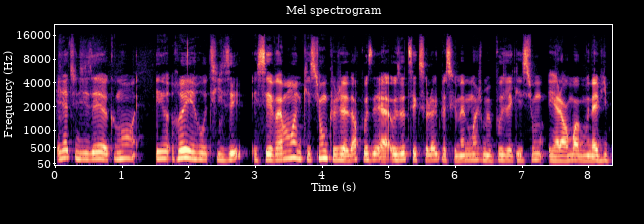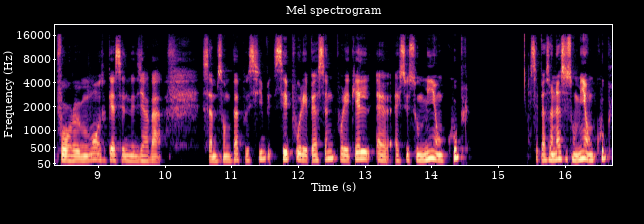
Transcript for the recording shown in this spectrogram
Et là tu disais comment re-érotiser Et c'est vraiment une question que j'adore poser aux autres sexologues parce que même moi, je me pose la question. Et alors, moi, mon avis pour le moment, en tout cas, c'est de me dire, bah, ça me semble pas possible. C'est pour les personnes pour lesquelles euh, elles se sont mis en couple. Ces personnes-là se sont mis en couple,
